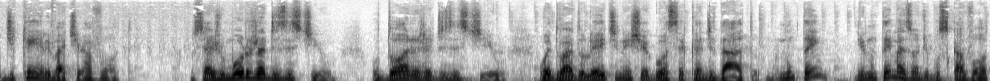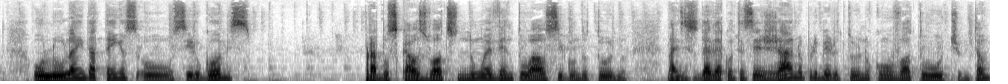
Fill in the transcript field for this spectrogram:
De quem ele vai tirar voto? O Sérgio Moro já desistiu, o Dória já desistiu, o Eduardo Leite nem chegou a ser candidato. Não tem, ele não tem mais onde buscar voto. O Lula ainda tem o, o Ciro Gomes para buscar os votos num eventual segundo turno. Mas isso deve acontecer já no primeiro turno com o voto útil. Então,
